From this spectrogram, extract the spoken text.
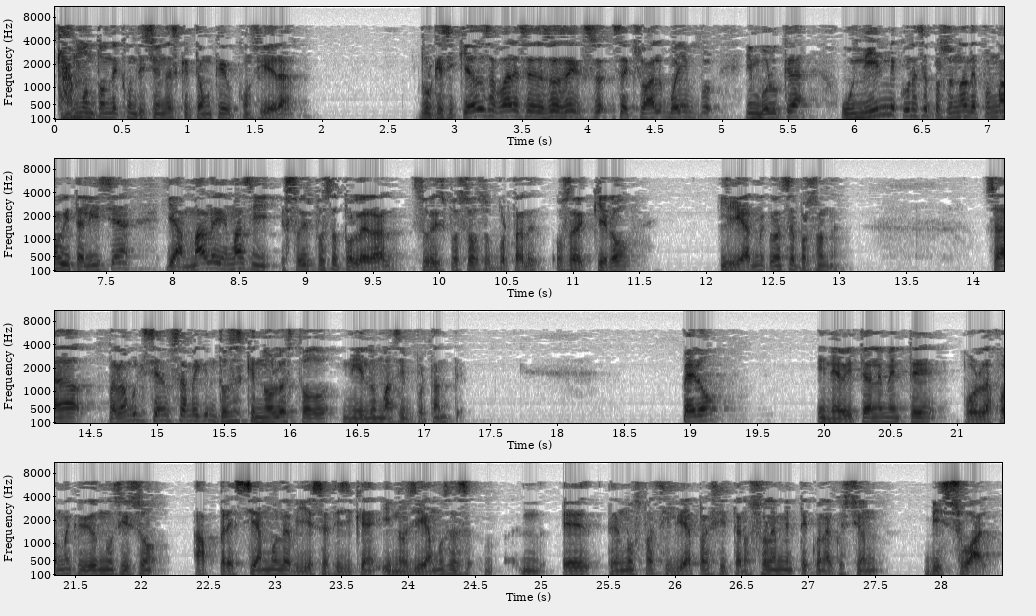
Que hay un montón de condiciones que tengo que considerar. Porque si quiero desahogar ese deseo sexual, voy a involucrar unirme con esa persona de forma vitalicia y amarla y demás, y estoy dispuesto a tolerar, estoy dispuesto a soportarle. O sea, quiero ligarme con esa persona. O sea, para el hombre cristiano sabe entonces que no lo es todo ni es lo más importante. Pero, inevitablemente, por la forma que Dios nos hizo, apreciamos la belleza física y nos llegamos a, eh, tenemos facilidad para excitarnos solamente con la cuestión visual.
